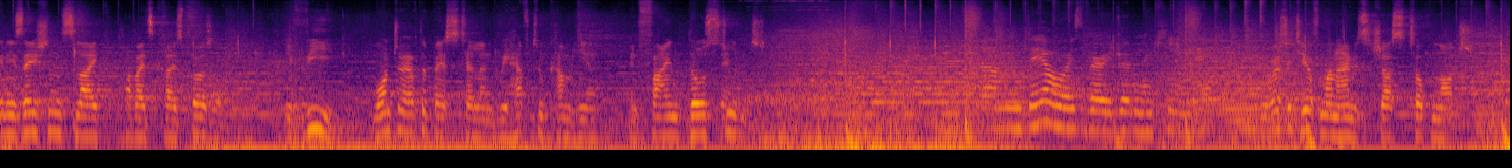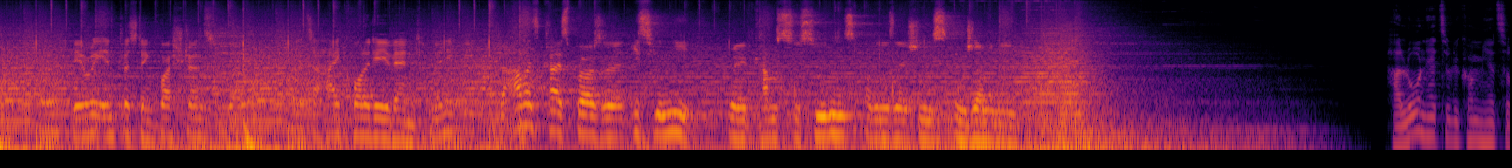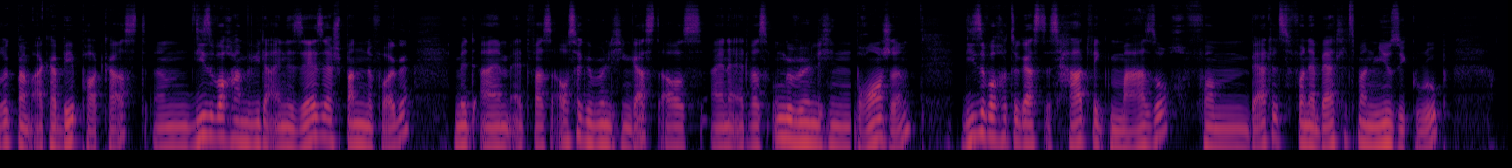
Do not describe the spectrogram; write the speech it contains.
organizations like Arbeitskreis Börse. If we want to have the best talent, we have to come here and find those students. Um, they are always very driven and keen. University of Mannheim is just top notch. Very interesting questions. It's a high quality event. Many people. The Arbeitskreis Börse is unique when it comes to students, organizations in Germany. Hallo und herzlich willkommen hier zurück beim AKB Podcast. Ähm, diese Woche haben wir wieder eine sehr, sehr spannende Folge mit einem etwas außergewöhnlichen Gast aus einer etwas ungewöhnlichen Branche. Diese Woche zu Gast ist Hartwig Masuch vom Bertels, von der Bertelsmann Music Group.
